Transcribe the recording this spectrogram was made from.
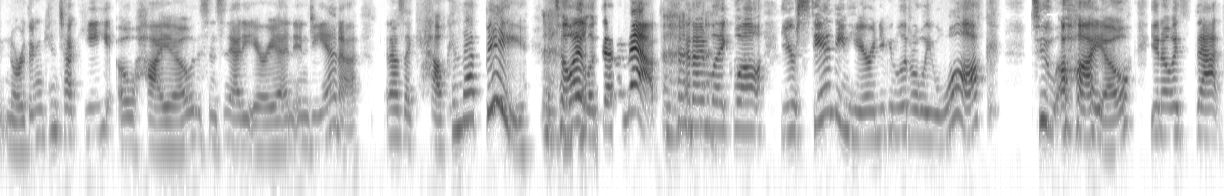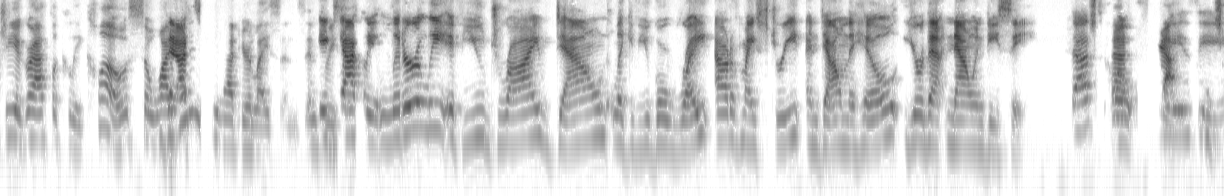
northern Kentucky, Ohio, the Cincinnati area, and Indiana. And I was like, how can that be? Until I looked at a map. And I'm like, well, you're standing here and you can literally walk to Ohio. You know, it's that geographically close. So why That's, didn't you have your license? exactly. States? Literally, if you drive down, like if you go right out of my street and down the hill, you're that now in DC. That's, so, that's crazy. Yeah, it's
